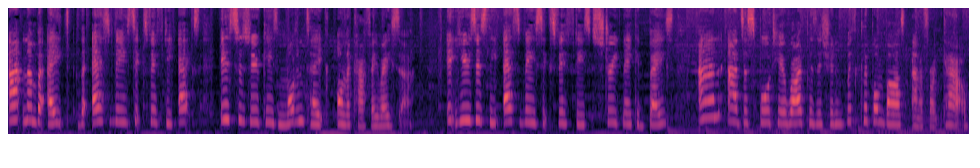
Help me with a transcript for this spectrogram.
At number 8, the SV650X is Suzuki's modern take on a cafe racer. It uses the SV650's street naked base and adds a sportier ride position with clip-on bars and a front cowl.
